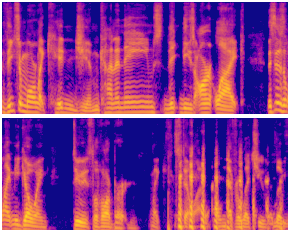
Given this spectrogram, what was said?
these are more like hidden gem kind of names. Th- these aren't like this isn't like me going, dude, it's LeVar Burton. Like, still, I, I'll never let you live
